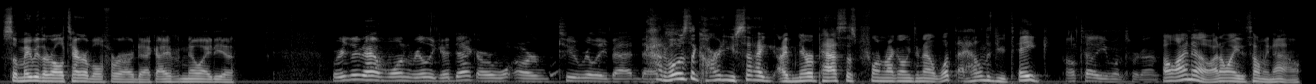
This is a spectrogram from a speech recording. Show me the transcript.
So maybe they're all terrible for our deck. I have no idea. We're either gonna have one really good deck or or two really bad decks. God, what was the card you said? I, I've never passed this before. I'm not going to now. What the hell did you take? I'll tell you once we're done. Oh, I know. I don't want you to tell me now.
